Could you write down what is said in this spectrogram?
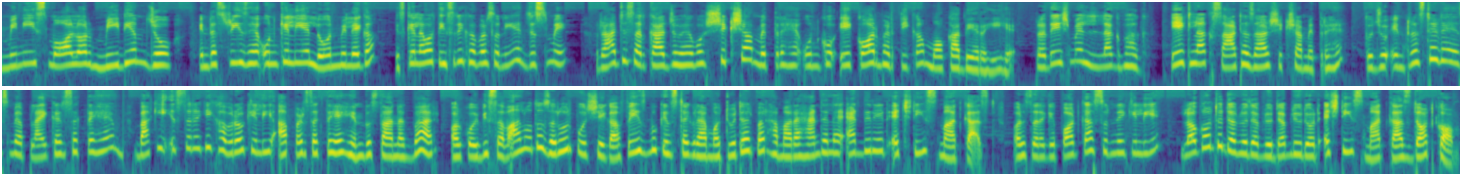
मिनी स्मॉल और मीडियम जो इंडस्ट्रीज़ हैं, उनके लिए लोन मिलेगा। इसके अलावा तीसरी खबर सुनिए, जिसमें राज्य सरकार जो है वो शिक्षा मित्र हैं, उनको एक और भर्ती का मौका दे रही है। प्रदेश में लगभग एक लाख साठ हज़ार शिक्षा मित्र हैं तो जो इंटरेस्टेड है, इसमें अप्लाई कर सकते हैं। बाकी इस तरह की खबरों के लिए आप पढ़ सकते हैं हिंदुस्तान अखबार। और कोई भी सवाल हो तो ज़रूर पूछिएगा फेसबुक इंस्टाग्राम और ट्विटर पर। हमारा हैंडल है एट और इस तरह के पॉडकास्ट सुनने के लिए log on to W W W dot H T smart cast dot com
